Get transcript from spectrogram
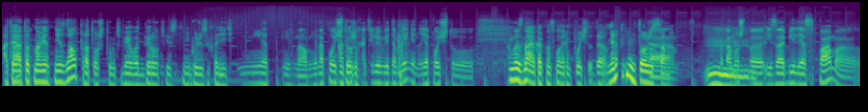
А ты А- на тот момент не знал про то, что у тебя его отберут, если ты не будешь заходить? Нет, не знал. Мне на почту тоже- приходили уведомления, но я почту... Мы знаем, как мы смотрим почту, да, у меня то же самое. Потому что из-за обилия спама,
